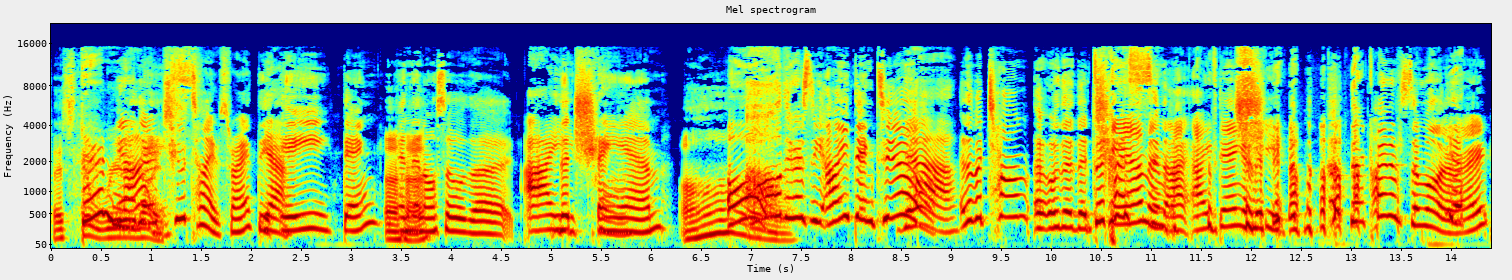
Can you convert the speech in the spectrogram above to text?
They're still They're really Yeah, there are nice. two types, right? The Yeah. A thing, and then Uh-huh. also the I the thing. cham. Oh. Oh, there's the I thing too. Yeah. and the cham, uh, or the the They're kind of and the sim- I, I dang. and the- They're kind of similar, right?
